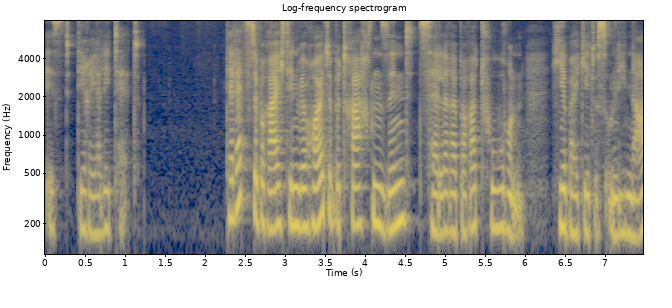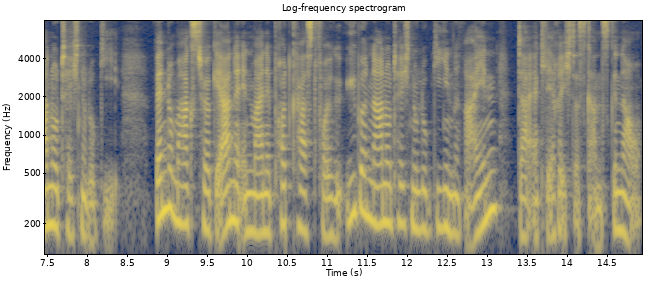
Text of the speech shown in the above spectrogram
ist die Realität. Der letzte Bereich, den wir heute betrachten, sind Zellreparaturen. Hierbei geht es um die Nanotechnologie. Wenn du magst, hör gerne in meine Podcast-Folge über Nanotechnologien rein, da erkläre ich das ganz genau.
